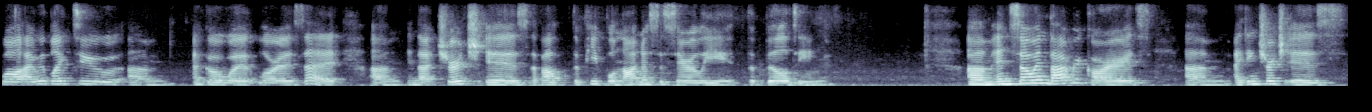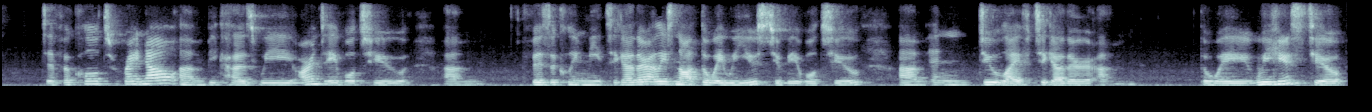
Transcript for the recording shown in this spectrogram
Well, I would like to um, echo what Laura said um, in that church is about the people, not necessarily the building. Um, and so, in that regards, um, I think church is difficult right now um, because we aren't able to um, physically meet together, at least not the way we used to be able to, and do life together the way we used to.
